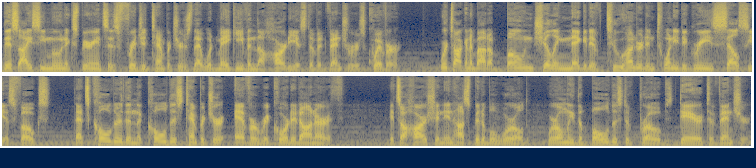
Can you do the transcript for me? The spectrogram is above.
This icy moon experiences frigid temperatures that would make even the hardiest of adventurers quiver. We're talking about a bone-chilling negative 220 degrees Celsius, folks. That's colder than the coldest temperature ever recorded on Earth. It's a harsh and inhospitable world, where only the boldest of probes dare to venture.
